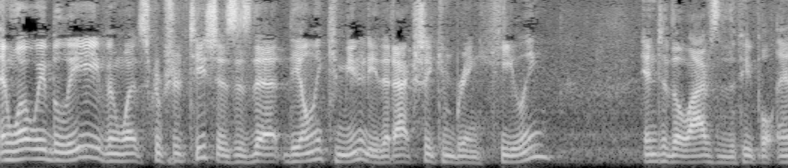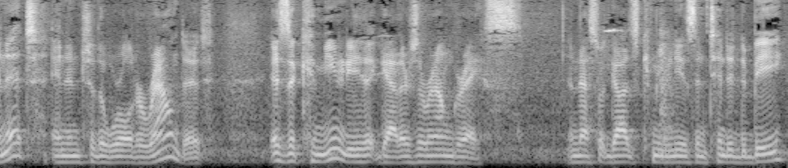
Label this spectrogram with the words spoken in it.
and what we believe and what Scripture teaches is that the only community that actually can bring healing into the lives of the people in it and into the world around it is a community that gathers around grace. And that's what God's community is intended to be.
